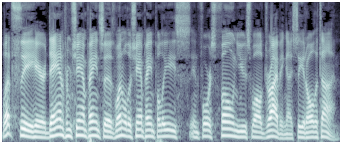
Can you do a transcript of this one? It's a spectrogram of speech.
let's see here. Dan from Champaign says, "When will the Champaign police enforce phone use while driving? I see it all the time."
